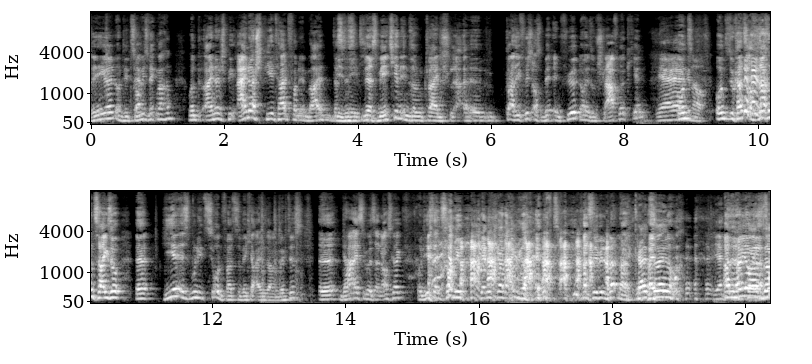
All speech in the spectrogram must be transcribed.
regeln und die Zombies wegmachen. Und einer, spiel, einer spielt halt von den beiden Das dieses, Mädchen. das Mädchen in so einem kleinen, Schla äh, quasi frisch aus dem Bett entführt, noch in so einem Schlafröckchen. Ja, ja, und, genau. Und du kannst auch Sachen zeigen, so, äh, hier ist Munition, falls du welche einsammeln möchtest. Äh, da ist übrigens ein Ausgang und hier ist ein Zombie, der dich gerade angreift. Kannst du dir bitte Blatt machen. Kann Halt sein. noch. Also da habe ich, auch gedacht, so,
